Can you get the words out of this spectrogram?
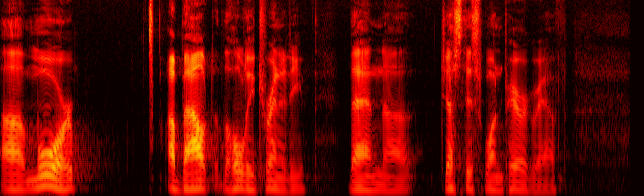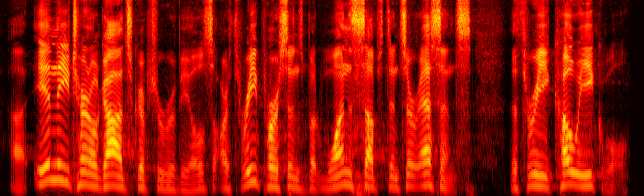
uh, more about the Holy Trinity than uh, just this one paragraph. Uh, in the eternal God, Scripture reveals, are three persons but one substance or essence, the three co equal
